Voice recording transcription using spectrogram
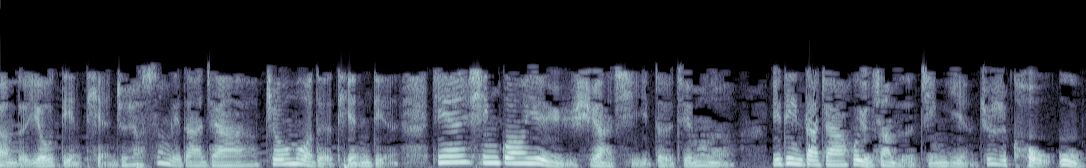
唱的有点甜，就是要送给大家周末的甜点。今天星光夜雨徐雅琪的节目呢，一定大家会有这样子的经验，就是口误。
